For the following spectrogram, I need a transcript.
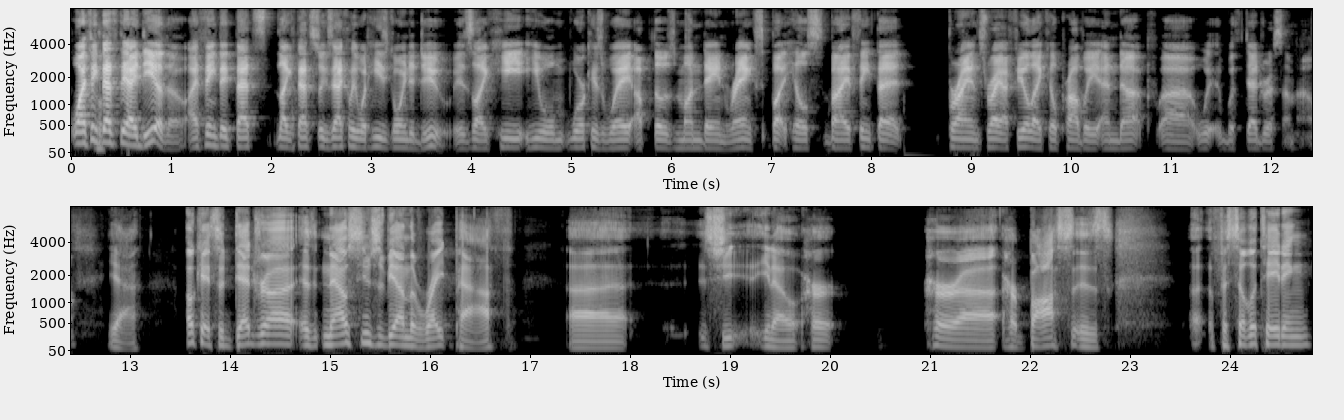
Well, I think that's the idea, though. I think that that's like that's exactly what he's going to do. Is like he he will work his way up those mundane ranks, but he'll. But I think that Bryan's right. I feel like he'll probably end up uh, with, with Dedra somehow. yeah. Okay, so Dedra is now seems to be on the right path. Uh she you know, her her uh her boss is uh, facilitating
